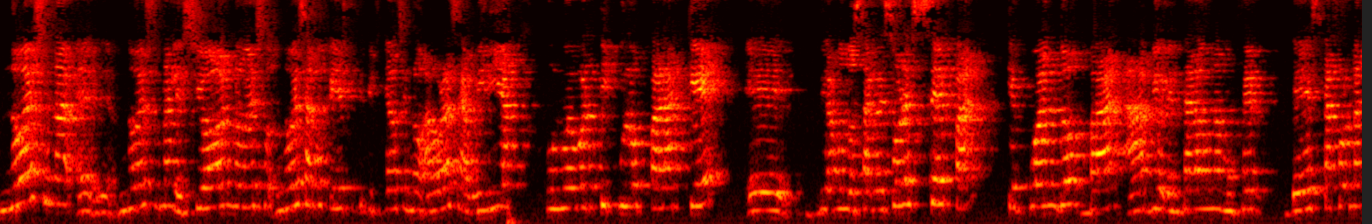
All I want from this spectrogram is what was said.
no es una eh, no es una lesión, no es, no es algo que ya esté tipificado, sino ahora se abriría un nuevo artículo para que, eh, digamos, los agresores sepan que cuando van a violentar a una mujer de esta forma,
